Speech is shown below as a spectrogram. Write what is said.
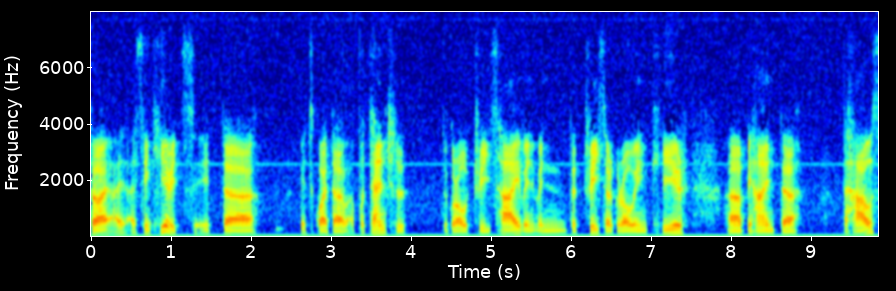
So I, I think here it's it uh, it's quite a, a, potential to grow trees high when, when the trees are growing here uh, behind the the house.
